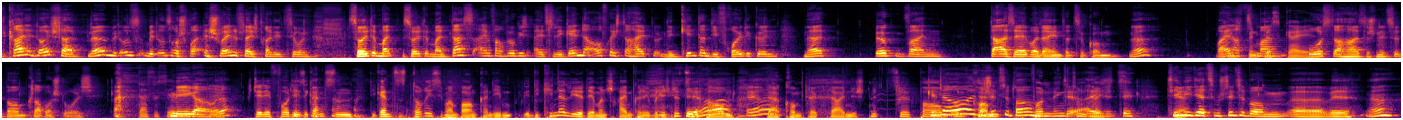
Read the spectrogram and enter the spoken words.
gerade in Deutschland, ne, mit, uns, mit unserer Schwe- Schweinefleischtradition, sollte man, sollte man das einfach wirklich als Legende aufrechterhalten und den Kindern die Freude gönnen, ne, irgendwann da selber dahinter zu kommen. Ne? Weihnachtsmann. Osterhase, Schnitzelbaum, Klapperstorch. Das ist ja Mega, ey. oder? Stell dir vor, diese ganzen, die ganzen Stories, die man bauen kann, die, die Kinderlieder, die man schreiben kann über den Schnitzelbaum. Ja, ja. Da kommt der kleine Schnitzelbaum Genau, und der Schnitzelbaum. von links der, und rechts. Der, Timmy, Ja. der zum Schnitzelbaum äh, will. Ne?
